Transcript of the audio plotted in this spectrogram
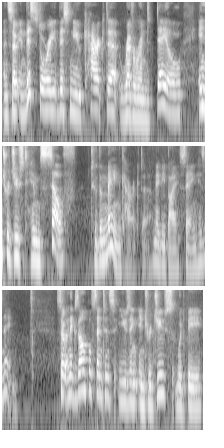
And so in this story, this new character, Reverend Dale, introduced himself to the main character, maybe by saying his name. So an example sentence using introduce would be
